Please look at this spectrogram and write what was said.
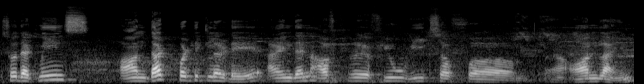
So that means on that particular day, and then after a few weeks of uh, uh, online,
